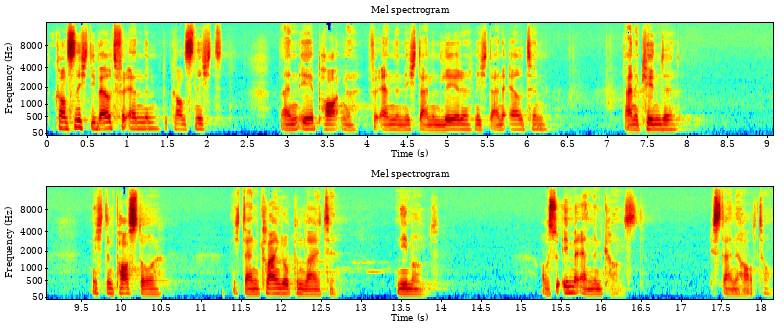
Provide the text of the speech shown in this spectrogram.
Du kannst nicht die Welt verändern, du kannst nicht deinen Ehepartner verändern, nicht deinen Lehrer, nicht deine Eltern, deine Kinder, nicht den Pastor, nicht deinen Kleingruppenleiter, niemand. Aber was du immer ändern kannst, ist deine Haltung.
